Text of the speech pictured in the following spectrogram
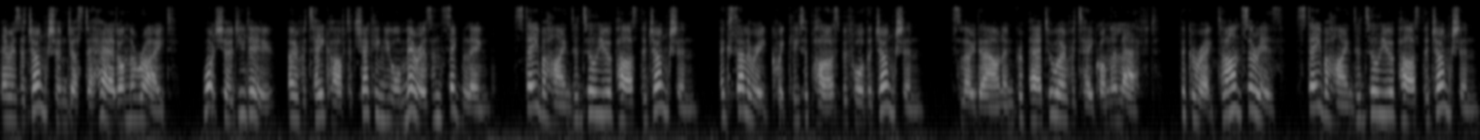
There is a junction just ahead on the right. What should you do? Overtake after checking your mirrors and signaling. Stay behind until you are past the junction. Accelerate quickly to pass before the junction. Slow down and prepare to overtake on the left. The correct answer is stay behind until you are past the junction.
